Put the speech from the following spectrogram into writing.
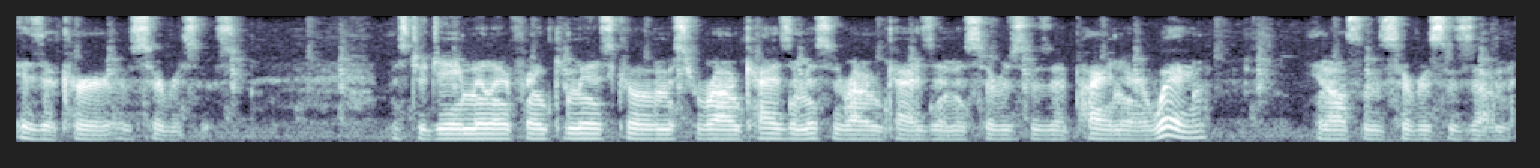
is a cur of services. Mr. J. Miller, Frank Kamisko, Mr. Ron Kaiser, Mrs. Ron Kaiser, and the services at Pioneer Way, and also the services on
